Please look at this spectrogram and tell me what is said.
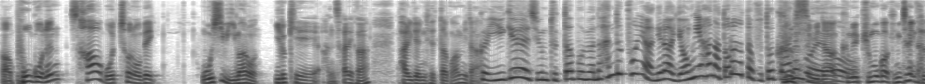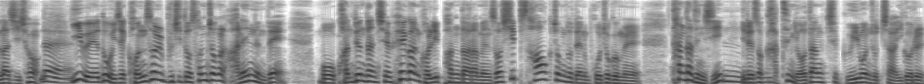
어, 보고는 4억 5,552만 원 이렇게 한 사례가 발견됐다고 합니다. 그 이게 지금 듣다 보면 한두 푼이 아니라 0이 하나 떨어졌다 붙었다 그렇습니다. 하는 거예요. 금액 규모가 굉장히 달라지죠. 네. 이 외에도 이제 건설 부지도 선정을 안 했는데 뭐 관변단체 회관 건립한다라면서 14억 정도 되는 보조금을 탄다든지 음. 이래서 같은 여당 측 의원조차 이거를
